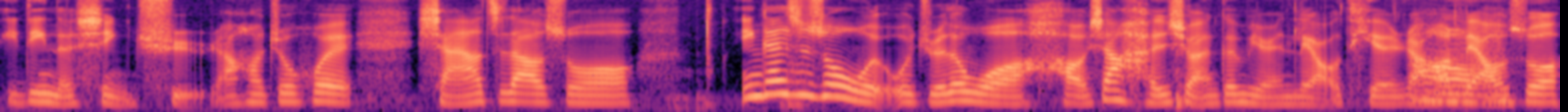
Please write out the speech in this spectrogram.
一定的兴趣，然后就会想要知道说。应该是说我，我我觉得我好像很喜欢跟别人聊天，然后聊说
